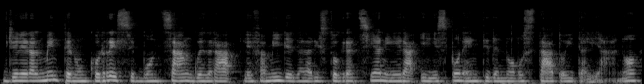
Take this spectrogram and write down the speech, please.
generalmente non corresse buon sangue tra le famiglie dell'aristocrazia nera e gli esponenti del nuovo Stato italiano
